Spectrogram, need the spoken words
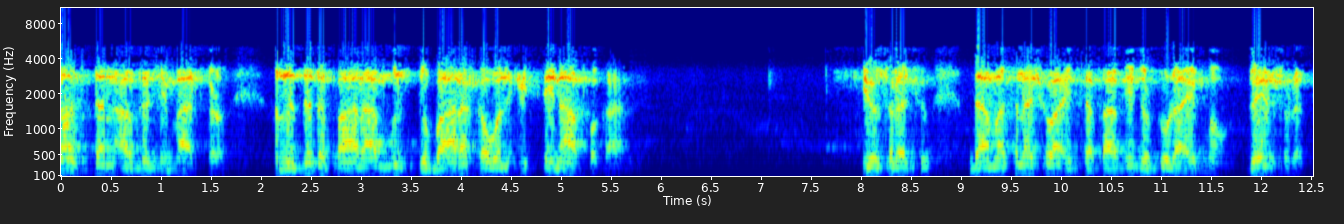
قصدن او د سمات کړو نو د د پارا مز دوباره کول استناف وکړ یو سره شو دا مسله شو اتفاقی د ټول ائمه دویم صورت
